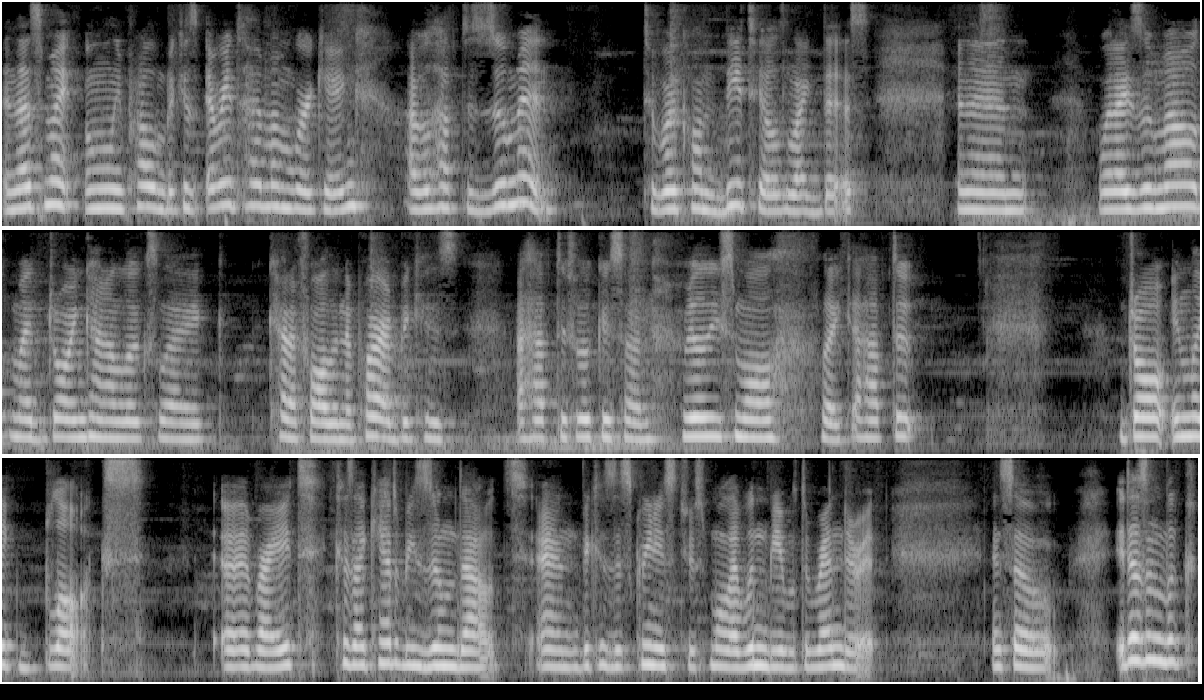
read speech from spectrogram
And that's my only problem because every time i'm working i will have to zoom in to work on details like this. And then when i zoom out my drawing kind of looks like kind of falling apart because I have to focus on really small, like I have to draw in like blocks, uh, right? Because I can't be zoomed out, and because the screen is too small, I wouldn't be able to render it. And so it doesn't look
